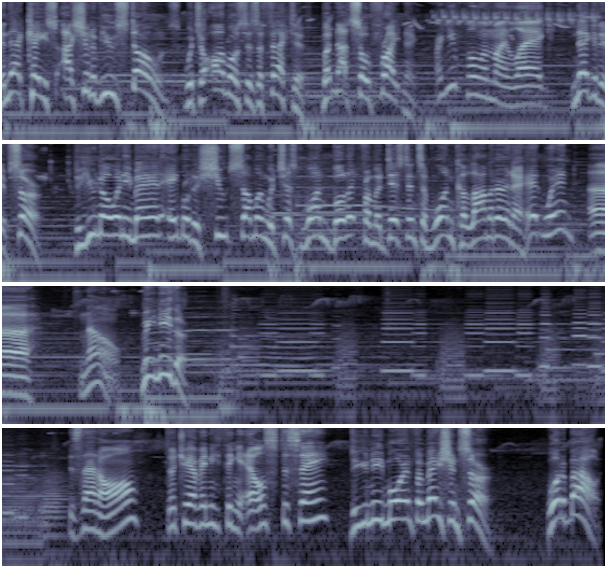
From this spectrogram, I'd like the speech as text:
In that case, I should have used stones, which are almost as effective, but not so frightening. Are you pulling my leg? Negative, sir. Do you know any man able to shoot someone with just one bullet from a distance of one kilometer in a headwind? Uh, no. Me neither. Is that all? Don't you have anything else to say? Do you need more information, sir? What about?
